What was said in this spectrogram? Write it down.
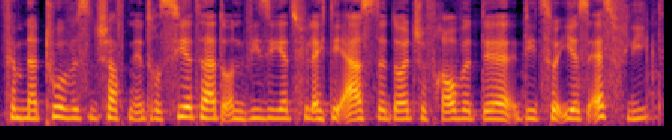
für Naturwissenschaften interessiert hat und wie sie jetzt vielleicht die erste deutsche Frau wird, der, die zur ISS fliegt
